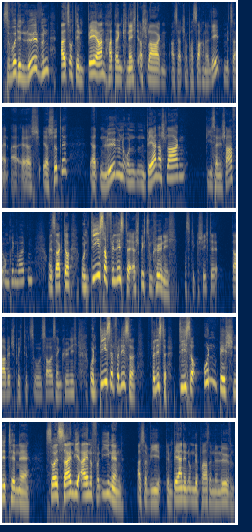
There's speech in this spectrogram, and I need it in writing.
sowohl den Löwen als auch den Bären hat dein Knecht erschlagen. Also er hat schon ein paar Sachen erlebt mit seinen, äh, er, er schirrte, er hat einen Löwen und einen Bären erschlagen, die seine Schafe umbringen wollten. Und jetzt sagt er, und dieser Philister, er spricht zum König, also die Geschichte, David spricht jetzt zu Saul, sein König, und dieser Philister, Philister dieser Unbeschnittene, soll sein wie einer von ihnen, also wie den Bären, den umgebracht und den Löwen,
